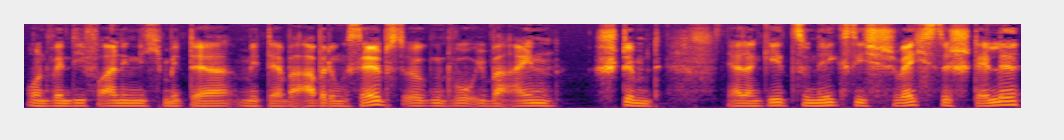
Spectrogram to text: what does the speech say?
und wenn die vor allen Dingen nicht mit der, mit der Bearbeitung selbst irgendwo übereinstimmt, ja, dann geht zunächst die schwächste Stelle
